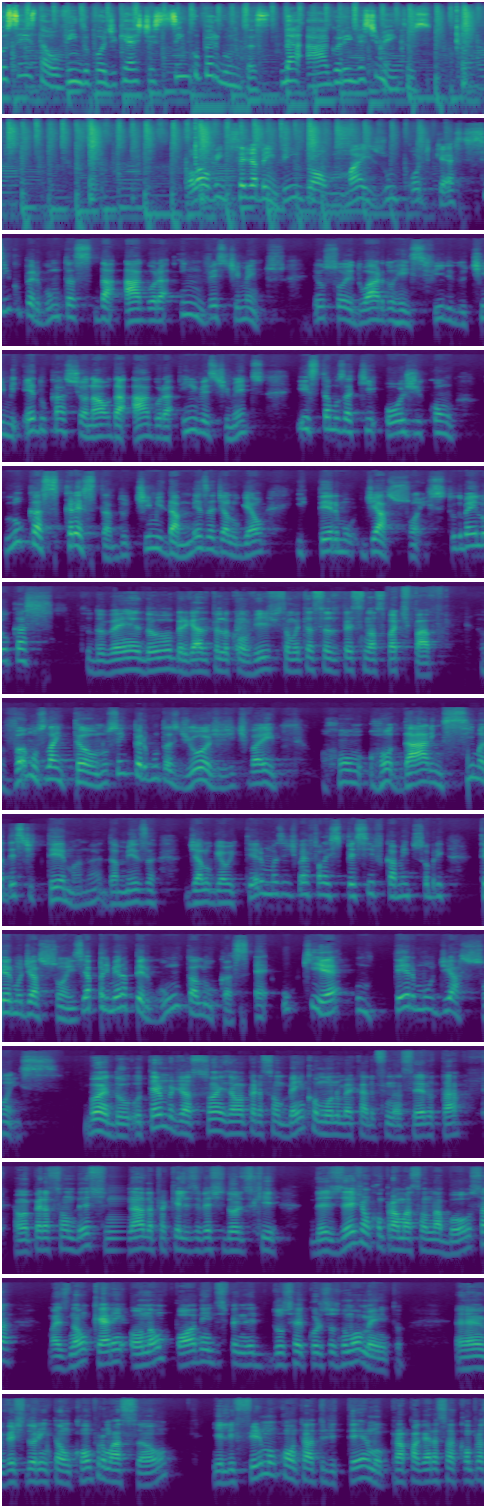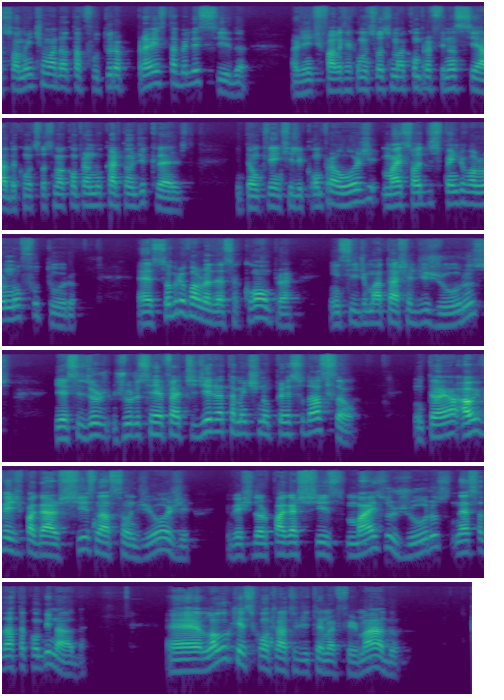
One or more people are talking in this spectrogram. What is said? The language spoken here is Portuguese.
Você está ouvindo o podcast 5 Perguntas, da Ágora Investimentos. Olá, ouvinte, seja bem-vindo ao mais um podcast 5 Perguntas da Ágora Investimentos. Eu sou Eduardo Reis Filho, do time educacional da Ágora Investimentos, e estamos aqui hoje com Lucas Cresta, do time da mesa de aluguel e termo de ações. Tudo bem, Lucas? Tudo bem, Edu. Obrigado pelo convite. Estou muito ansioso para esse nosso bate-papo. Vamos lá então. No 100 perguntas de hoje, a gente vai ro rodar em cima deste tema, né, da mesa de aluguel e termo, mas a gente vai falar especificamente sobre termo de ações. E a primeira pergunta, Lucas, é o que é um termo de ações? Bom, Edu, o termo de ações é uma operação bem comum no mercado financeiro, tá? É uma operação destinada para aqueles investidores que desejam comprar uma ação na bolsa, mas não querem ou não podem despender dos recursos no momento. É, o investidor, então, compra uma ação e ele firma um contrato de termo para pagar essa compra somente em uma data futura pré-estabelecida. A gente fala que é como se fosse uma compra financiada, como se fosse uma compra no cartão de crédito. Então, o cliente ele compra hoje, mas só despende o valor no futuro. É, sobre o valor dessa compra, incide uma taxa de juros, e esse juros se reflete diretamente no preço da ação. Então, ao invés de pagar X na ação de hoje, investidor paga X mais os juros nessa data combinada. É, logo que esse contrato de termo é firmado,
